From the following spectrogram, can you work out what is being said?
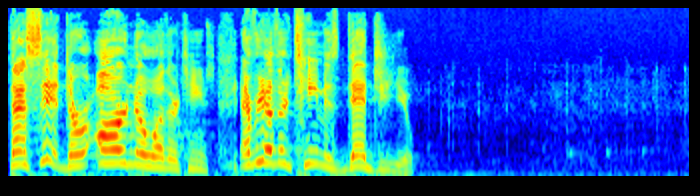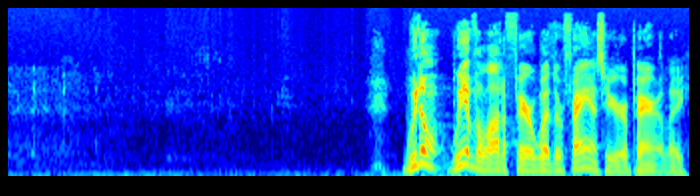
That's it. There are no other teams. Every other team is dead to you. We don't, we have a lot of fair weather fans here, apparently.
